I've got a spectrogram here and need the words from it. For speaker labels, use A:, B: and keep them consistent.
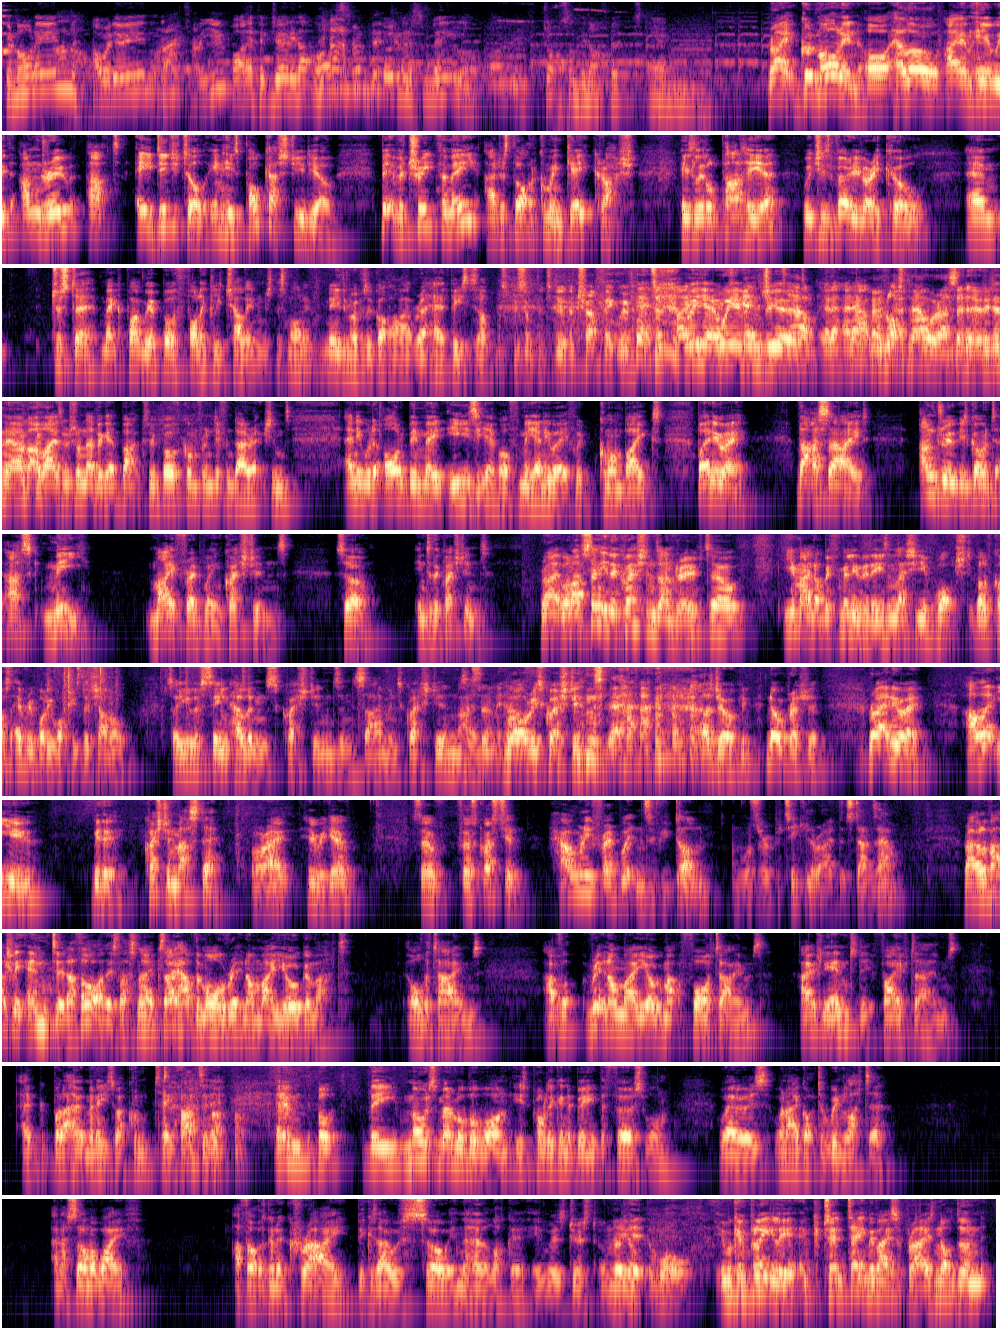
A: Good morning. How are we doing?
B: All right, how are you?
A: What an epic journey that was.
B: Epic
A: Goodness me. Dropped something off at. Um... Right, good morning or hello. I am here with Andrew at A Digital in his podcast studio. Bit of a treat for me. I just thought I'd come and gate crash his little pad here, which is very, very cool. Um, just to make a point, we are both follically challenged this morning. Neither of us have got our uh, hair pieces on.
B: Must be something to do with the traffic we've had to fight.
A: we, yeah, we have endured
B: town.
A: an, an hour, we've lost an hour I said earlier didn't I, of our lives which we'll never get back because we both come from different directions and it would all have all been made easier well for me anyway if we'd come on bikes but anyway that aside Andrew is going to ask me my Fred Whitton questions so into the questions right well I've sent you the questions Andrew so you might not be familiar with these unless you've watched well of course everybody watches the channel so you'll have seen Helen's questions and Simon's questions
B: I
A: and
B: certainly have.
A: Rory's questions
B: Yeah.
A: I was joking. No pressure. Right, anyway, I'll let you be the question master.
B: All right, here we go. So, first question: How many Fred Whittons have you done, and was there a particular ride that stands out?
A: Right, well, I've actually entered. I thought of this last night because I have them all written on my yoga mat all the times. I've written on my yoga mat four times. I actually entered it five times, uh, but I hurt my knee, so I couldn't take part in it. Um, but the most memorable one is probably going to be the first one, whereas when I got to Whinlatter and I saw my wife, I thought I was going to cry because I was so in the hurt locker. It was just unreal.
B: Hit the wall.
A: It would completely t- take me by surprise. Not done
